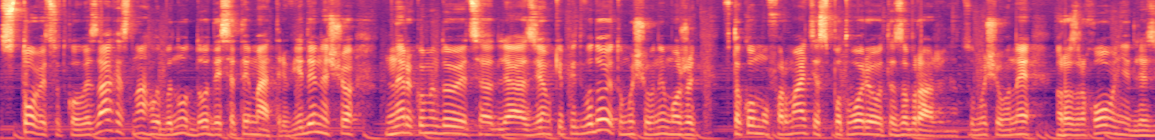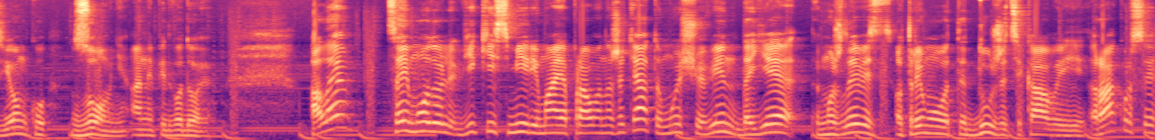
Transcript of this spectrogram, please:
100% захист на глибину до 10 метрів. Єдине, що не рекомендується для зйомки під водою, тому що вони можуть в такому форматі спотворювати зображення, тому що вони розраховані для зйомку зовні, а не під водою. Але цей модуль в якійсь мірі має право на життя, тому що він дає можливість отримувати дуже цікаві ракурси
